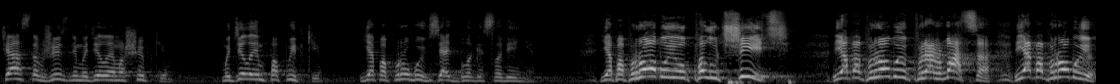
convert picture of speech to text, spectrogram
Часто в жизни мы делаем ошибки, мы делаем попытки. Я попробую взять благословение. Я попробую получить. Я попробую прорваться. Я попробую.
